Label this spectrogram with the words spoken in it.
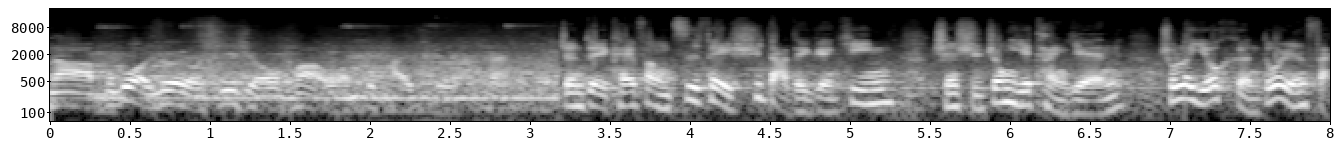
那不过，如果有需求的话，我们不排除。针对开放自费施打的原因，陈时中也坦言，除了有很多人反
